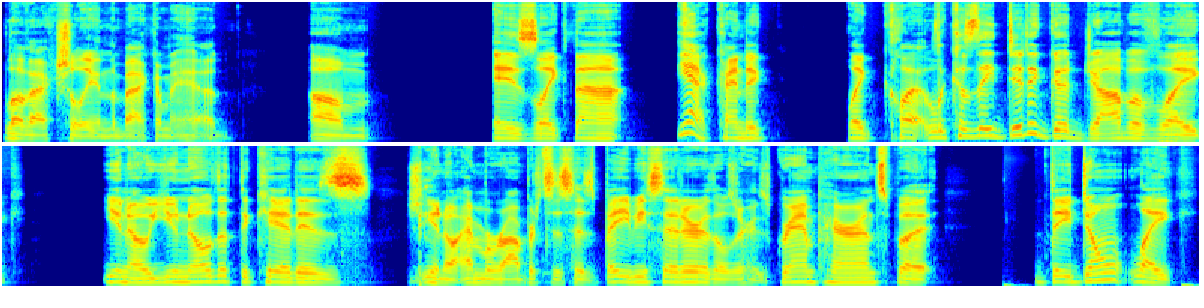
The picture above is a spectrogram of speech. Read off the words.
Love Actually in the back of my head. Um is like that yeah, kind of like because they did a good job of like you know, you know that the kid is you know, Emma Roberts is his babysitter, those are his grandparents, but they don't like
